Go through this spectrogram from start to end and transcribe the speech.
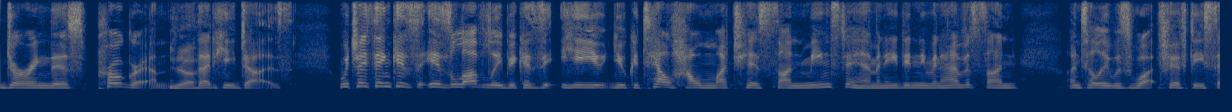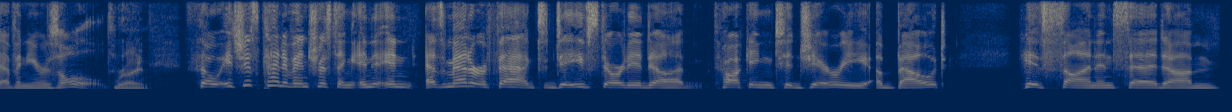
during this program Yeah. that he does. Which I think is is lovely because he you could tell how much his son means to him and he didn't even have a son until he was what 57 years old. Right. So it's just kind of interesting. And, and as a matter of fact, Dave started uh, talking to Jerry about his son and said, um,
